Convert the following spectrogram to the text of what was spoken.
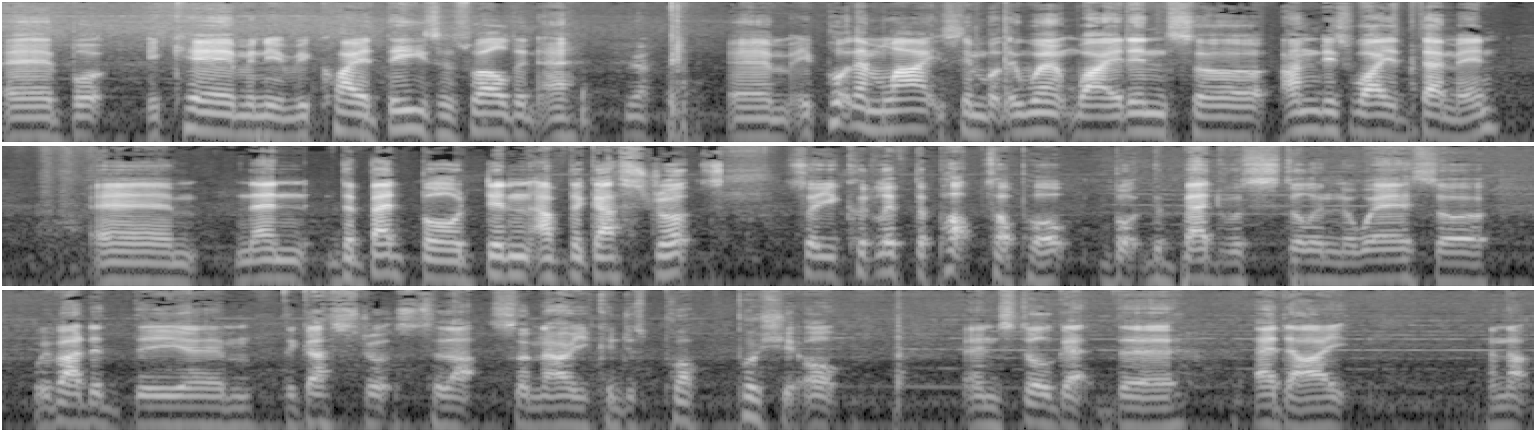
uh, but he came and he required these as well, didn't he? Yeah. Um, he put them lights in, but they weren't wired in, so Andy's wired them in. Um, and then the bedboard didn't have the gas struts, so you could lift the pop top up, but the bed was still in the way. So we've added the um, the gas struts to that, so now you can just pu- push it up and still get the head height. And that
